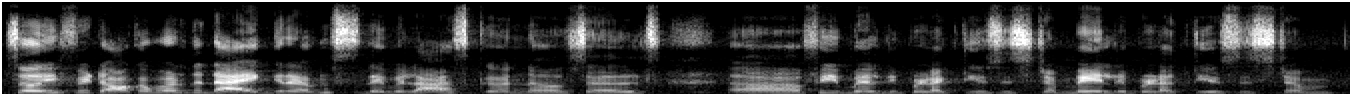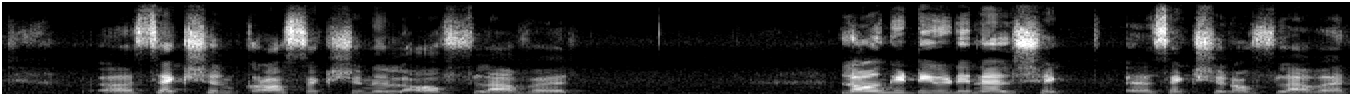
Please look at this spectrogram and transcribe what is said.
So if we talk about the diagrams they will ask uh, nerve cells uh, female reproductive system male reproductive system uh, section cross sectional of flower longitudinal uh, section of flower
